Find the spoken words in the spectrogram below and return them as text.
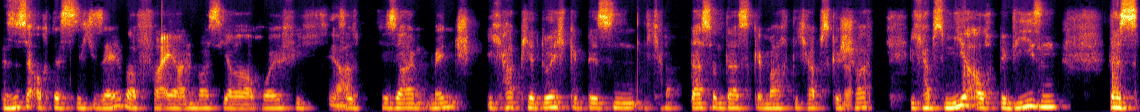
Es ist ja auch das sich selber feiern, was ja häufig, ja. Also zu sagen, Mensch, ich habe hier durchgebissen, ich habe das und das gemacht, ich habe es geschafft, ja. ich habe es mir auch bewiesen, dass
